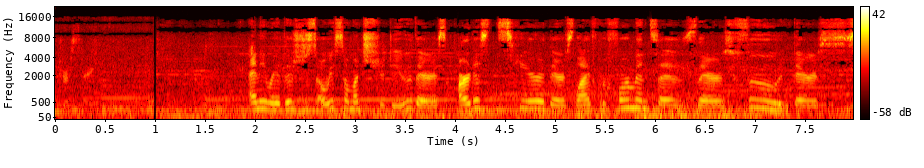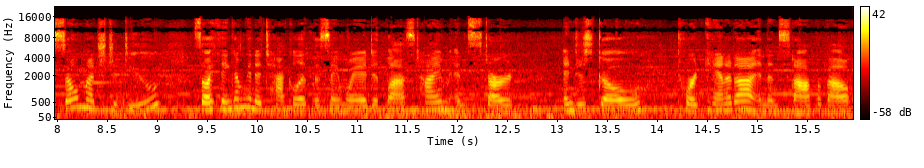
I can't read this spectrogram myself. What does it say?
Interesting. Anyway, there's just always so much to do. There's artists here, there's live performances, there's food, there's so much to do. So I think I'm gonna tackle it the same way I did last time and start and just go toward Canada and then stop about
